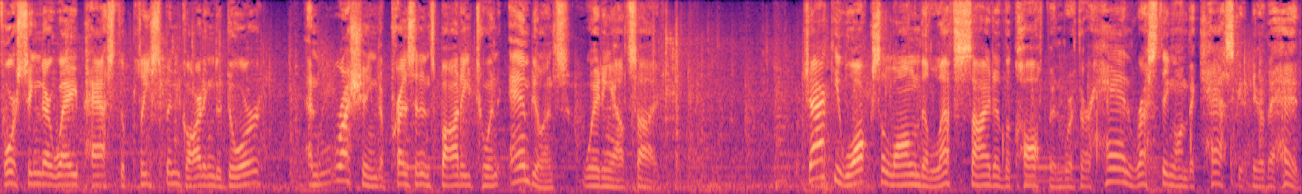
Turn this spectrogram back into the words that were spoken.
forcing their way past the policemen guarding the door and rushing the president's body to an ambulance waiting outside. Jackie walks along the left side of the coffin with her hand resting on the casket near the head.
